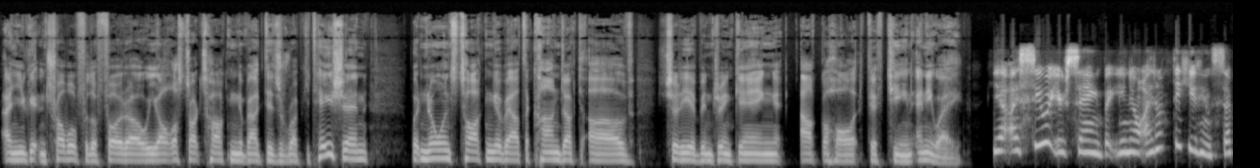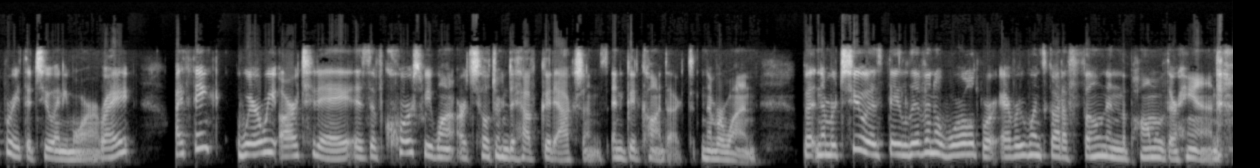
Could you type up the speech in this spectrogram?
and you get in trouble for the photo, we all start talking about digital reputation, but no one's talking about the conduct of should he have been drinking alcohol at 15 anyway. Yeah, I see what you're saying, but you know, I don't think you can separate the two anymore, right? I think where we are today is, of course, we want our children to have good actions and good conduct, number one. But number two is they live in a world where everyone's got a phone in the palm of their hand.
